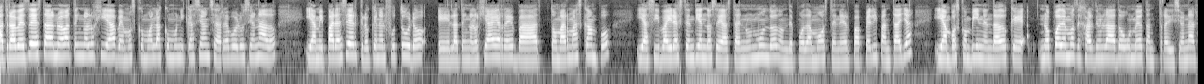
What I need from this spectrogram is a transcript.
A través de esta nueva tecnología vemos cómo la comunicación se ha revolucionado y a mi parecer creo que en el futuro eh, la tecnología R va a tomar más campo y así va a ir extendiéndose hasta en un mundo donde podamos tener papel y pantalla y ambos combinen, dado que no podemos dejar de un lado un medio tan tradicional.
